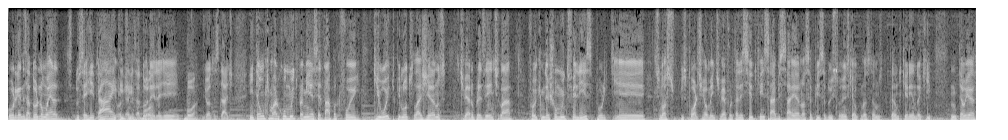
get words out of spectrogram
O organizador não era do Cerrito. Ah, entende? entendi. O organizador Boa. ele é de, Boa. de outra cidade. Então o que marcou muito pra mim essa etapa que foi que oito pilotos lagianos estiveram presentes lá foi o que me deixou muito feliz porque se o nosso esporte realmente estiver fortalecido, quem sabe sai a nossa pista dos sonhos, que é o que nós estamos tanto querendo aqui. Então eu ia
